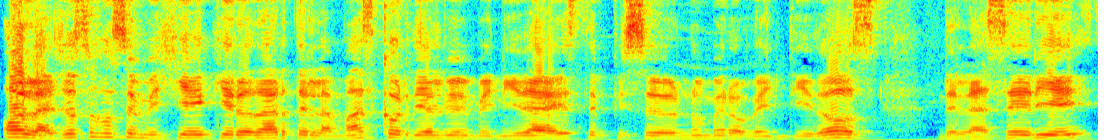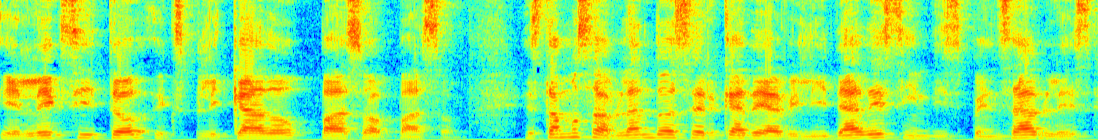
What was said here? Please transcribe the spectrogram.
Hola, yo soy José Mejía y quiero darte la más cordial bienvenida a este episodio número 22 de la serie El éxito explicado paso a paso. Estamos hablando acerca de habilidades indispensables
